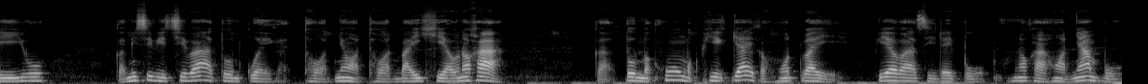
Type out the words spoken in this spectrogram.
ดีอยู่ก็มีชีวิตชีวาต้นกล้วยก็ถอดยอดถอดใบเขียวเนาะค่ะก็ต้นบักฮุ้งบักพริกย้ายก็หดไว้ พียว่าสิได้ปลูกเนาะค่ะหอดย่ามปลูก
